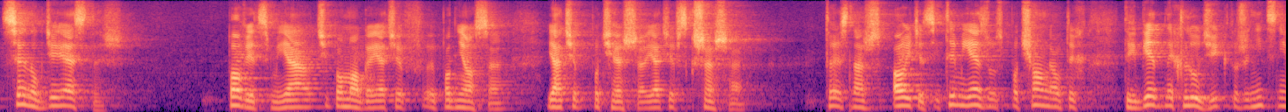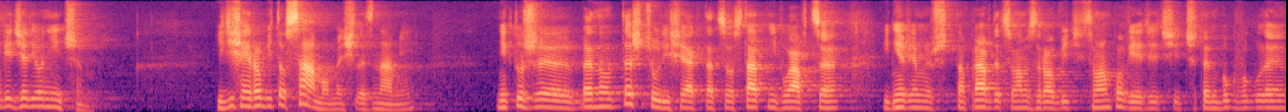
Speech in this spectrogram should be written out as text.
synu, gdzie jesteś? Powiedz mi, ja Ci pomogę, ja Cię podniosę, ja Cię pocieszę, ja Cię wskrzeszę. To jest nasz Ojciec i tym Jezus pociągał tych, tych biednych ludzi, którzy nic nie wiedzieli o niczym. I dzisiaj robi to samo, myślę, z nami. Niektórzy będą też czuli się jak tacy ostatni w ławce i nie wiem już naprawdę, co mam zrobić, co mam powiedzieć i czy ten Bóg w ogóle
